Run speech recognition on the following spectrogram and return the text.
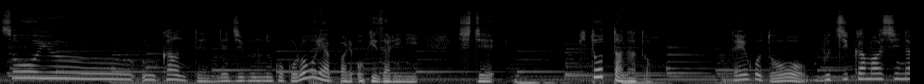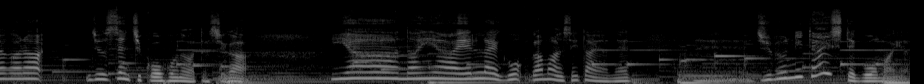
そういう観点で自分の心をやっぱり置き去りにしてきとったなと。っていうことをぶちかましながら10センチ後方の私がいやーなんやえらい我慢してたんやね、えー、自分に対して傲慢やっ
